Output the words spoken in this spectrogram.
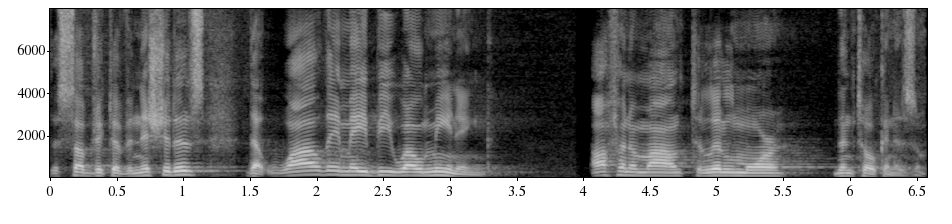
the subject of initiatives that, while they may be well meaning, often amount to little more than tokenism.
